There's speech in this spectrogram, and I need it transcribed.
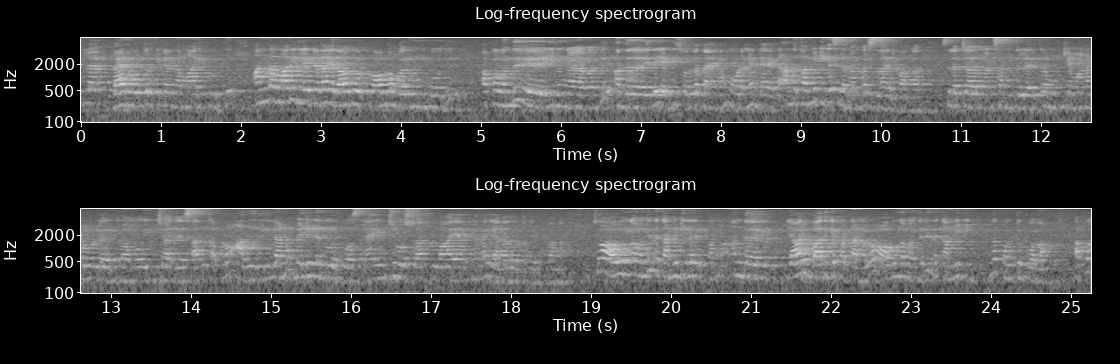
இல்லை வேறு ஒருத்தர்கிட்ட இந்த மாதிரி கொடுத்து அந்த மாதிரி ரிலேட்டடாக ஏதாவது ஒரு ப்ராப்ளம் வரும்போது அப்போ வந்து இவங்க வந்து அந்த இதை எப்படி சொல்ல தயங்காமல் உடனே டைரெக்டாக அந்த கமிட்டியில் சில மெம்பர்ஸ்லாம் இருப்பாங்க. சில சேர்மன்ஸ் அந்த இதில் இருக்கிற முக்கியமான ரோலில் இருக்கிறவங்க இன்சார்ஜஸ் அதுக்கப்புறம் அது இல்லாமல் வெளியிலேருந்து ஒரு பர்சன் என்ஜிஓ ஸ்டாஃப் லாயர் இந்த மாதிரி யாராவது ஒருத்தர் இருப்பாங்க. ஸோ அவங்க வந்து இந்த கமிட்டியில் இருப்பாங்க. அந்த யார் பாதிக்கப்பட்டாங்களோ அவங்க வந்துட்டு இந்த கமிட்டியில் கொண்டு போகலாம் அப்போ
